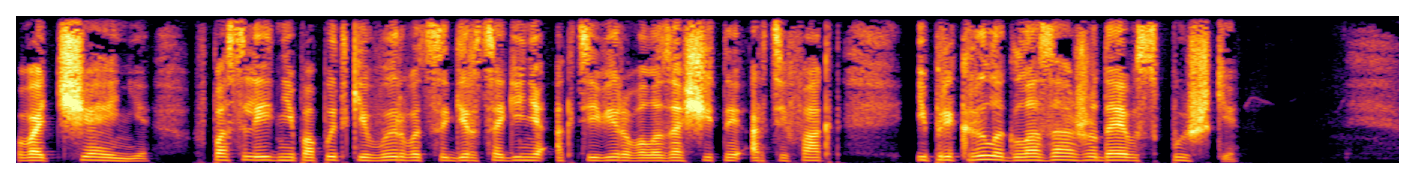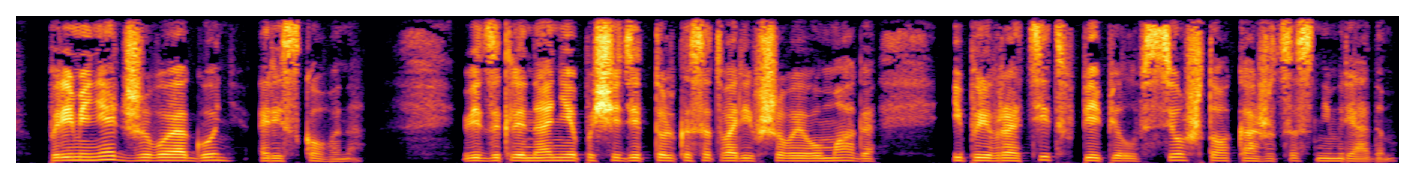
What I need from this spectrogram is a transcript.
В отчаянии, в последней попытке вырваться, герцогиня активировала защитный артефакт и прикрыла глаза, ожидая вспышки. Применять живой огонь рискованно, ведь заклинание пощадит только сотворившего его мага и превратит в пепел все, что окажется с ним рядом.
